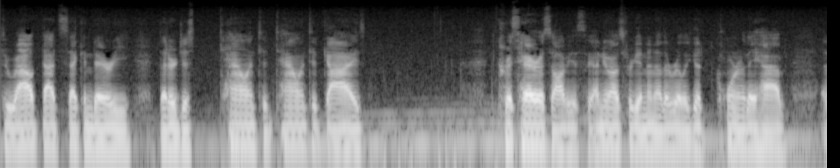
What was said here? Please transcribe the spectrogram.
throughout that secondary that are just talented, talented guys. Chris Harris, obviously. I knew I was forgetting another really good corner they have. Uh,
